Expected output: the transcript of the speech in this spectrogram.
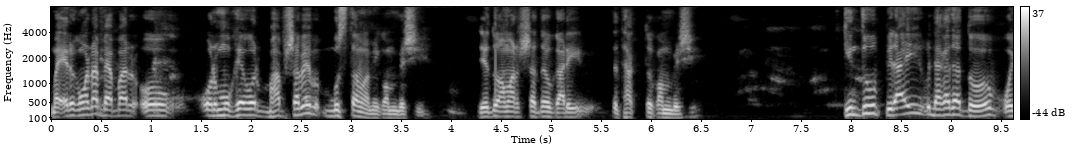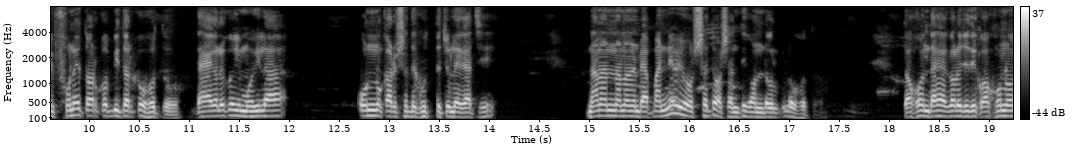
বা এরকম একটা ব্যাপার ও, ওর মুখে ওর ভাবসাবে বুঝতাম আমি কম বেশি। যেহেতু আমার সাথেও গাড়িতে থাকতো কম বেশি। কিন্তু প্রায় দেখা যেত ওই ফোনে তর্ক বিতর্ক হতো। দেখা গেল ওই মহিলা অন্য কারোর সাথে ঘুরতে চলে গেছে। নানান নানান ব্যাপার নিয়ে ওর সাথে অশান্তি গন্ডগোলগুলো হতো। তখন দেখা গেল যদি কখনো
